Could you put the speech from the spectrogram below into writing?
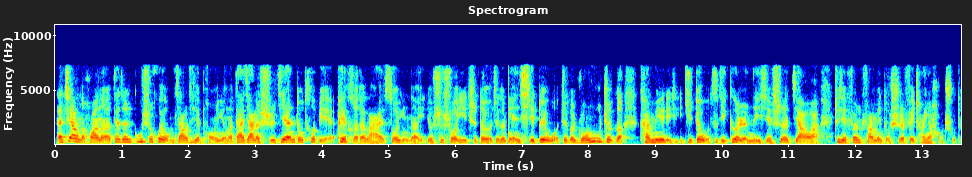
那这样的话呢，在这故事会我们交了这些朋友呢，大家的时间都特别配合的来，所以呢，也就是说一直都有这个联系，对我这个融入这个 community 以及对我自己个人的一些社交啊这些分方面都是非常有好处的。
